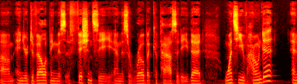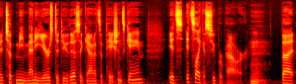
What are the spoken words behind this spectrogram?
um, and you're developing this efficiency and this aerobic capacity that once you've honed it, and it took me many years to do this. Again, it's a patience game. It's it's like a superpower, but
